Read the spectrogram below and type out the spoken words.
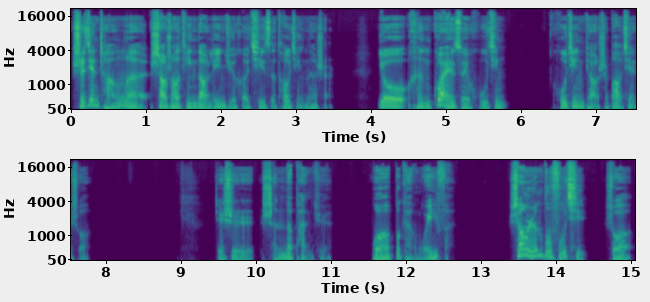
时间长了，稍稍听到邻居和妻子偷情的事儿，又很怪罪胡经。胡经表示抱歉说：“这是神的判决，我不敢违反。”商人不服气说：“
